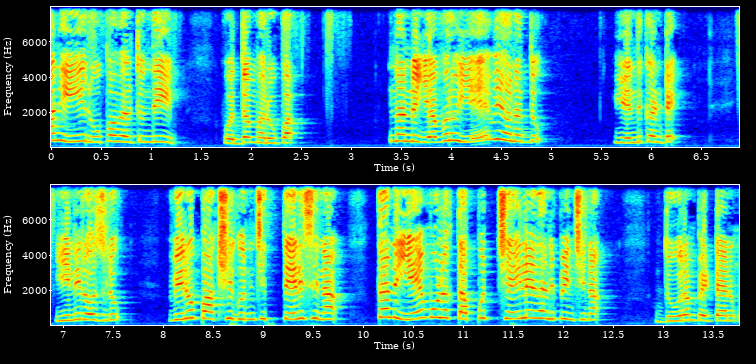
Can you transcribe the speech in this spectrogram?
అని రూప వెళ్తుంది. వద్దమ్మ రూప నన్ను ఎవరు ఏమీ అనొద్దు. ఎందుకంటే ఇన్ని రోజులు విరూపాక్షి గురించి తెలిసిన తను ఏ మూల తప్పు చేయలేదనిపించిన దూరం పెట్టాను.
